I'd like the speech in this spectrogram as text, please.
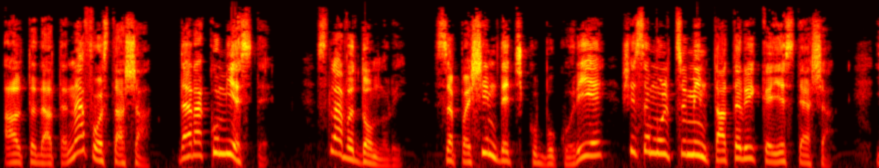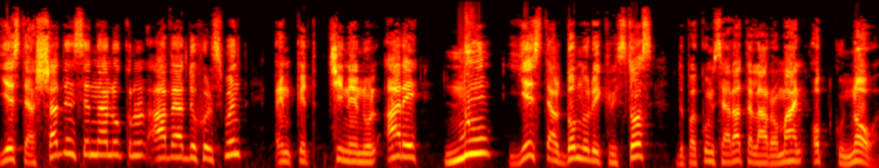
Altădată n-a fost așa, dar acum este. Slavă Domnului! Să pășim deci cu bucurie și să mulțumim Tatălui că este așa. Este așa de însemnat lucrul a avea Duhul Sfânt, încât cine nu-l are, nu este al Domnului Hristos, după cum se arată la Romani 8 cu 9.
